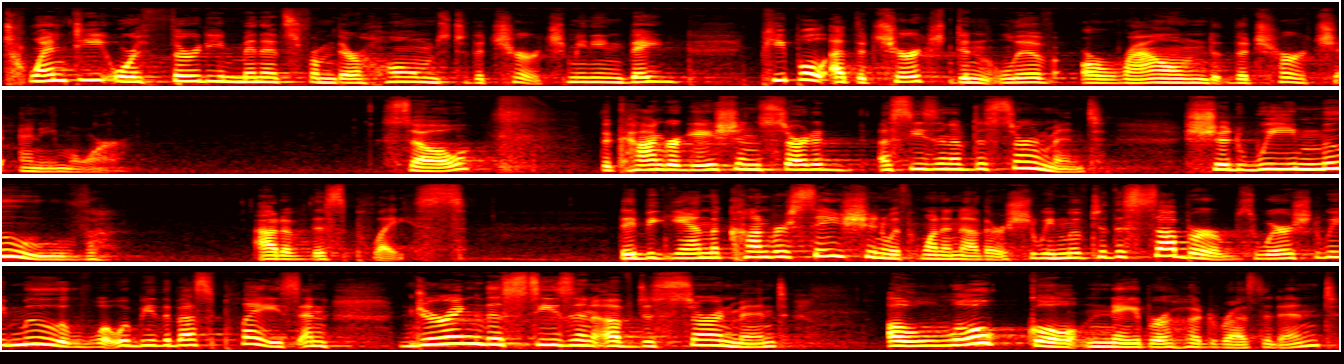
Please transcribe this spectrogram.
20 or 30 minutes from their homes to the church, meaning they, people at the church didn't live around the church anymore. So, the congregation started a season of discernment. Should we move? Out of this place. They began the conversation with one another. Should we move to the suburbs? Where should we move? What would be the best place? And during this season of discernment, a local neighborhood resident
